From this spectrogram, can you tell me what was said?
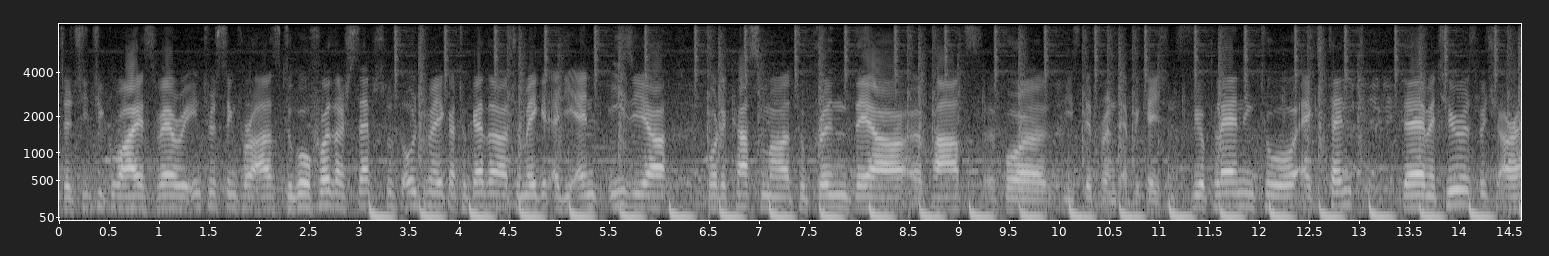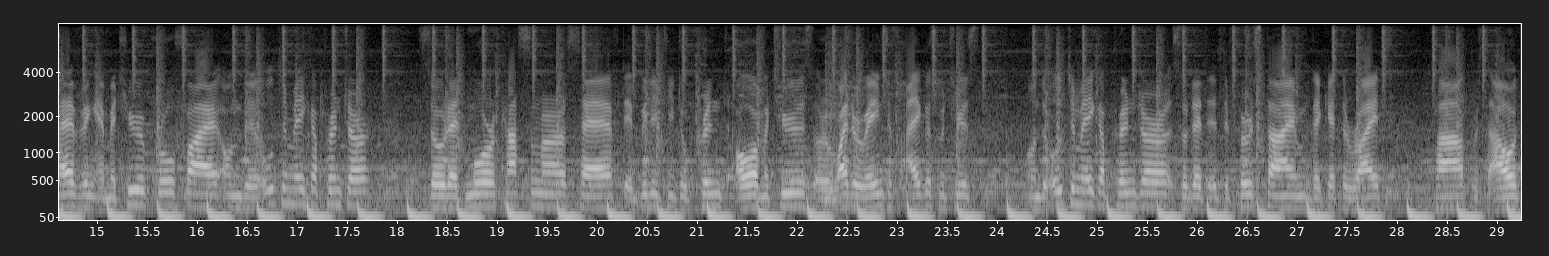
Strategic-wise, very interesting for us to go further steps with Ultimaker together to make it at the end easier for the customer to print their uh, parts for these different applications. We are planning to extend the materials which are having a material profile on the Ultimaker printer so that more customers have the ability to print our materials or a wider range of igus materials on the Ultimaker printer so that at the first time they get the right part without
